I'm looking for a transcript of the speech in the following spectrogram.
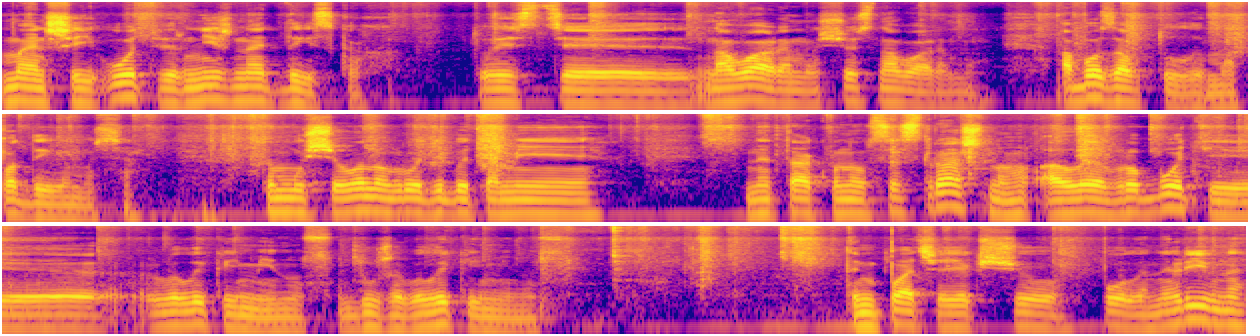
менший отвір, ніж на дисках. Тобто е, наваримо, щось наваримо. Або завтулимо, подивимося. Тому що воно вроді би там і не так воно все страшно, але в роботі е, великий мінус, дуже великий мінус. Тим паче, якщо поле не рівне,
